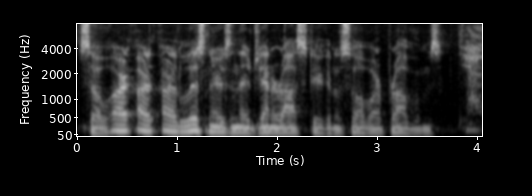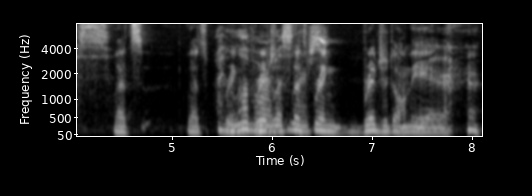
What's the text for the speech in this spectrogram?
So our, our, our listeners and their generosity are going to solve our problems. Yes. Let's let's I bring love our Bridget, listeners. let's bring Bridget on the air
